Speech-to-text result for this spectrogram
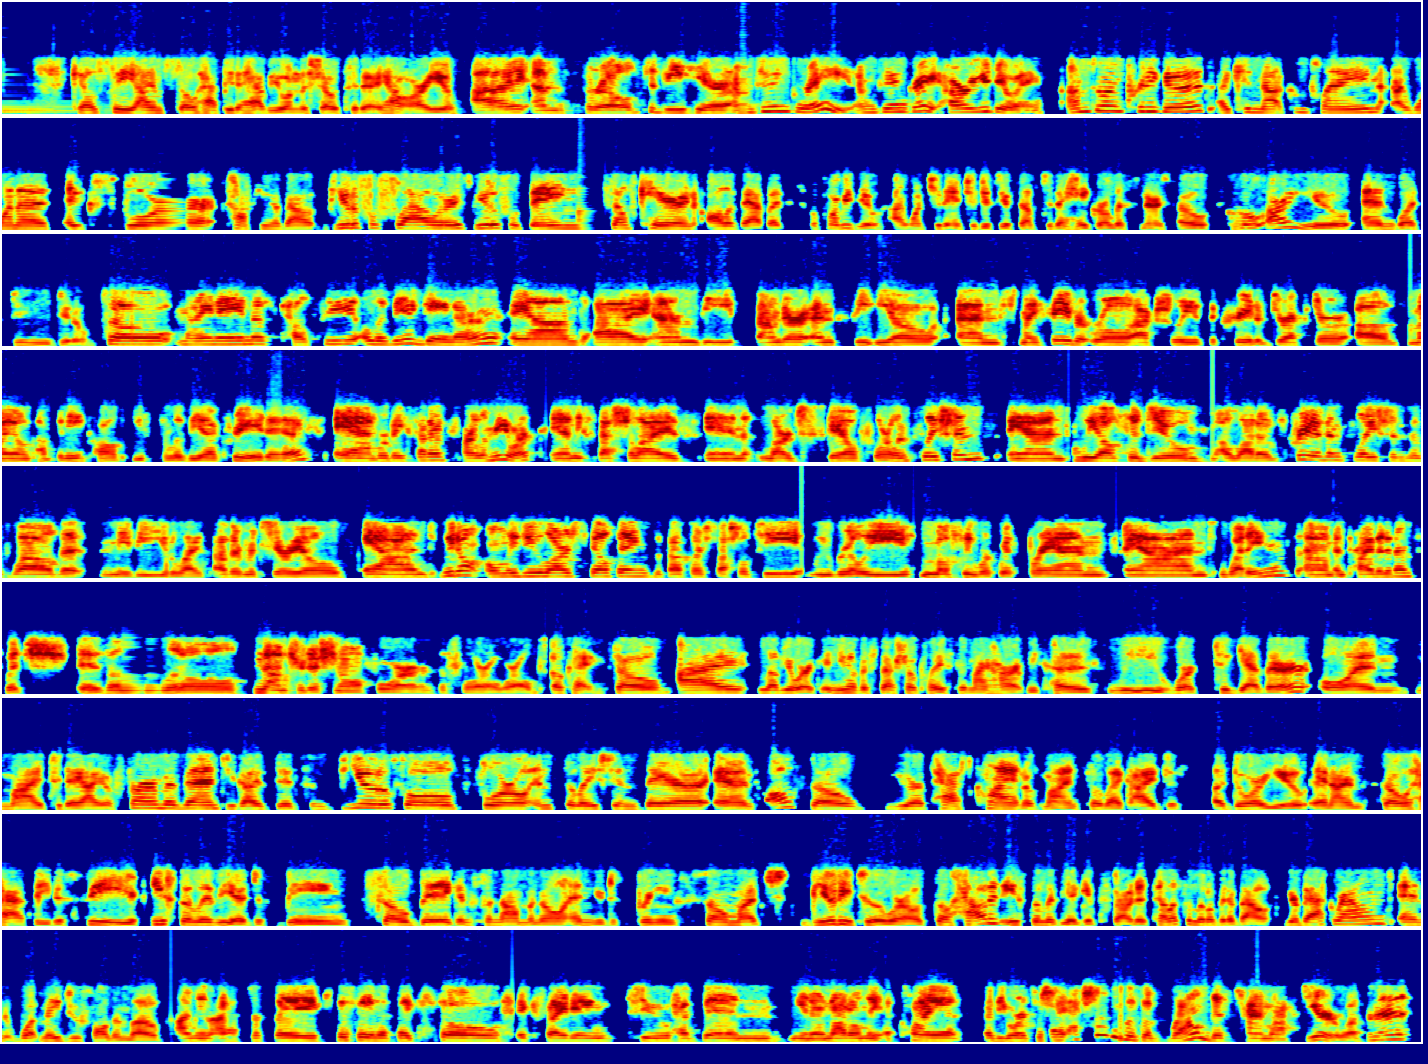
Kelsea, I am so happy to have you on the show today. How are you? I am thrilled to be here. I'm doing great. I'm doing great. How are you doing? I'm doing pretty good. I cannot complain. I want to explore talking about beautiful flowers, beautiful things, self care, and all of that. But before we do, I want you to introduce yourself to the Hey Girl listeners. So, who are you and what do you do? So, my name is Kelsea Olivia Gaynor, and I am the founder and CEO, and my favorite role, actually, the creative director of my own company called East Olivia Creative. And we're based out of Harlem, New York, and we specialize in large scale floral installations. And we also do a lot of creative installations as well that maybe utilize other materials. And we don't only do large scale things, but that's our specialty. We really mostly work with brands and weddings um, and private events, which is a little non traditional for the floral world. Okay, so I love your work, and you have a special place in my heart because we worked together on my Today I Affirm event. You guys did some beautiful floral installations there, and also you're a past client of mine. So, like, I just adore you. And I'm so happy to see East Olivia just being so big and phenomenal. And you're just bringing so much beauty to the world. So, how did East Olivia get started? Tell us a little bit about your background and what made you fall in love. I mean, I have to say, the thing that's like so exciting to have been, you know, not only a client of yours, which I actually think was around this time last year, wasn't it?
